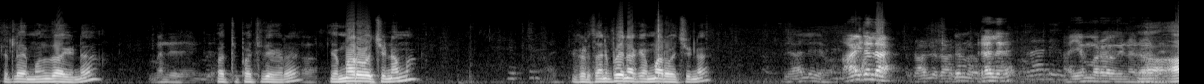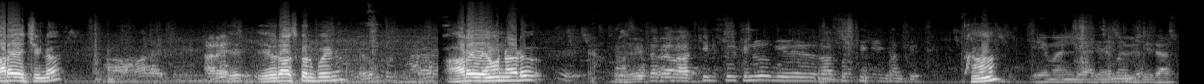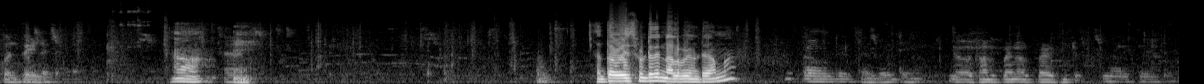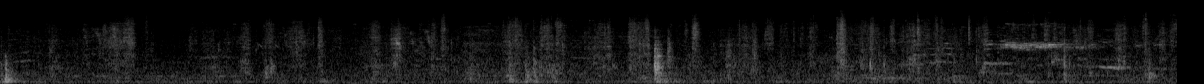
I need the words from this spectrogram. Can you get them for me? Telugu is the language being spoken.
ఎట్లా మందు తాగిండా. పత్తి పత్తి దగ్గర ఎంఆర్ఓ వచ్చిండమ్మా ఇక్కడ చనిపోయినాక ఎంఆర్ఓ వచ్చిండా. ఆర్ఐ వచ్చిండా ఏం రాసుకొని పోయిండు ఆర్ఐ ఏమన్నాడు ఏమని చూసి రాసుకొని పోయిండు ఆ. ఎంత వయసు ఉంటుంది? నలభై ఉంటాయమ్మా దాని పైన ప్రయత్నించు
